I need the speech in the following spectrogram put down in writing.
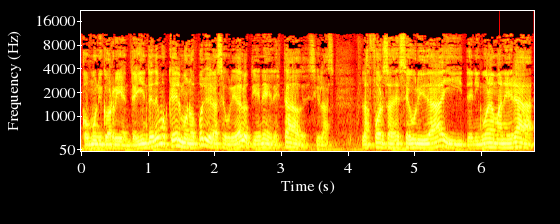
común y corriente. Y entendemos que el monopolio de la seguridad lo tiene el Estado, es decir, las, las fuerzas de seguridad y de ninguna manera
